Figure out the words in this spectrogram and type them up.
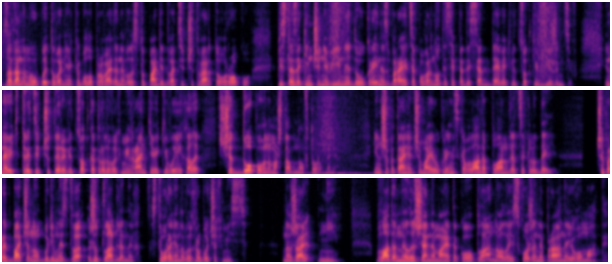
За даними опитування, яке було проведене в листопаді 2024 року, після закінчення війни до України збирається повернутися 59% біженців, і навіть 34% трудових мігрантів, які виїхали ще до повномасштабного вторгнення. Інше питання: чи має українська влада план для цих людей? Чи передбачено будівництво житла для них, створення нових робочих місць? На жаль, ні. Влада не лише не має такого плану, але й, схоже, не прагне його мати.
